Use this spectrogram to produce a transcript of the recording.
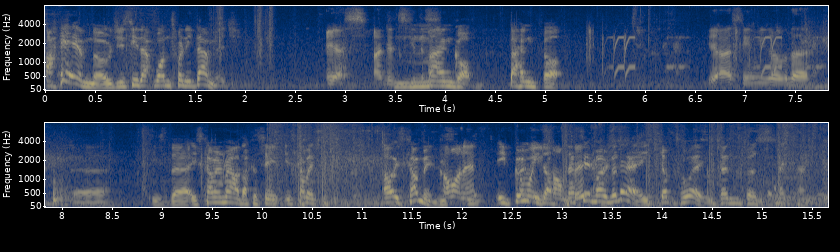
I hit him though. Do you see that 120 damage? Yes, I did see this. Man got banged up. Yeah, I see him. He's over there. Uh, he's there. He's coming round. I can see. He's coming. Oh, he's coming. Come on, He's- then. He on, booted up. son That's him over there. He jumped away. He turned into a snake handler.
